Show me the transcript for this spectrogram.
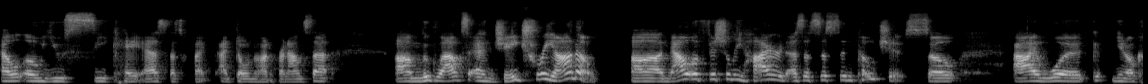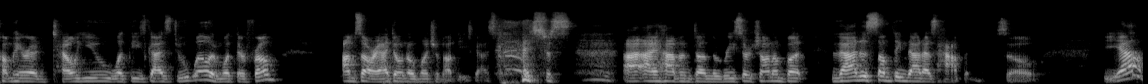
L O U C K S. That's I, I don't know how to pronounce that. Um, Luke Loucks and Jay Triano uh, now officially hired as assistant coaches. So I would, you know, come here and tell you what these guys do well and what they're from. I'm sorry, I don't know much about these guys. it's just I, I haven't done the research on them, but that is something that has happened. So yeah,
